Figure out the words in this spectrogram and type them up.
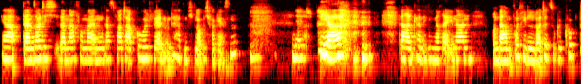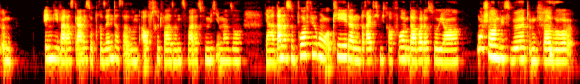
Ja, dann sollte ich danach von meinem Gastvater abgeholt werden und er hat mich, glaube ich, vergessen. Nett. Ja, daran kann ich mich noch erinnern. Und da haben voll viele Leute zugeguckt und irgendwie war das gar nicht so präsent, dass da so ein Auftritt war. Sonst war das für mich immer so, ja, dann ist eine Vorführung, okay, dann bereite ich mich drauf vor. Und da war das so, ja, mal schauen, wie es wird. Und ich war so,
